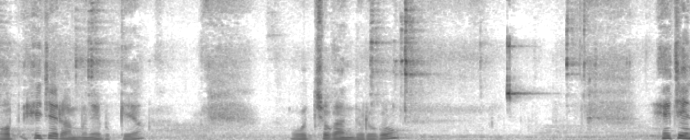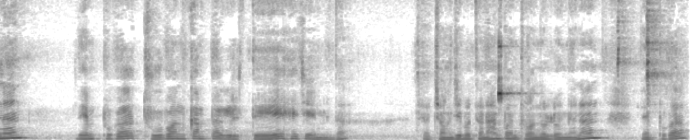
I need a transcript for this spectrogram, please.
업 해제를 한번 해볼게요. 5초간 누르고 해제는 램프가 두 번 깜빡일 때의 해제입니다. 자, 정지 버튼 한 번 더 누르면은 램프가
